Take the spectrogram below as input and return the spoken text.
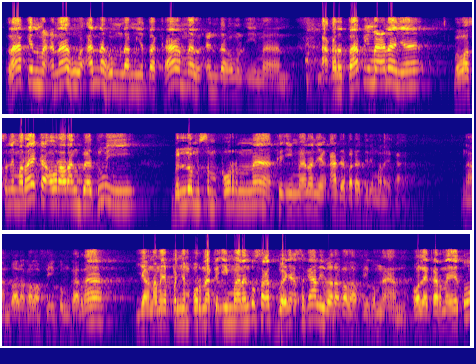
Lakin maknahu annahum lam yatakamal indahumul iman. Akan tetapi maknanya bahwasanya mereka orang-orang Badui belum sempurna keimanan yang ada pada diri mereka. Nah, barakallahu fikum karena yang namanya penyempurna keimanan itu sangat banyak sekali barakallahu fikum. Naam. Oleh karena itu,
